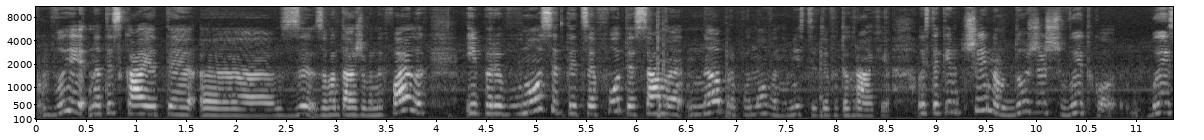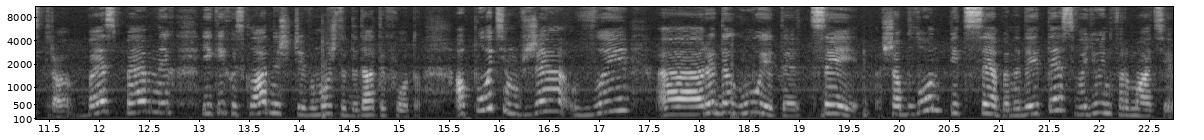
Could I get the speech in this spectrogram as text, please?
ви натискаєте е, з завантажуваних файлах і перевносите це фото саме на пропоноване місце для фотографії. Ось таким чином дуже швидко, швидко, без певних якихось складнощів ви можете додати фото. А потім вже ви редагуєте цей шаблон під себе, надаєте свою інформацію,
